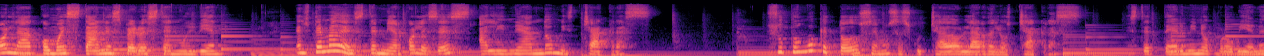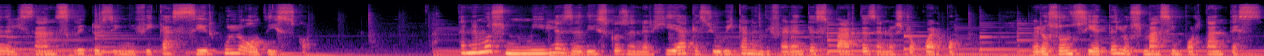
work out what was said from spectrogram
Hola, ¿cómo están? Espero estén muy bien. El tema de este miércoles es alineando mis chakras. Supongo que todos hemos escuchado hablar de los chakras. Este término proviene del sánscrito y significa círculo o disco. Tenemos miles de discos de energía que se ubican en diferentes partes de nuestro cuerpo, pero son siete los más importantes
